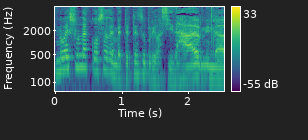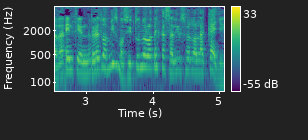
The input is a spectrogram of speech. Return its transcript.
No es una cosa de meterte en su privacidad ni nada. Entiendo. Pero es lo mismo. Si tú no lo dejas salir solo a la calle,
